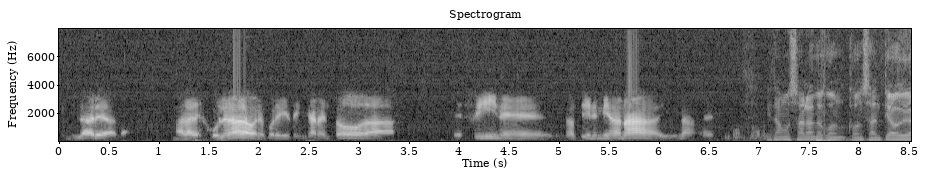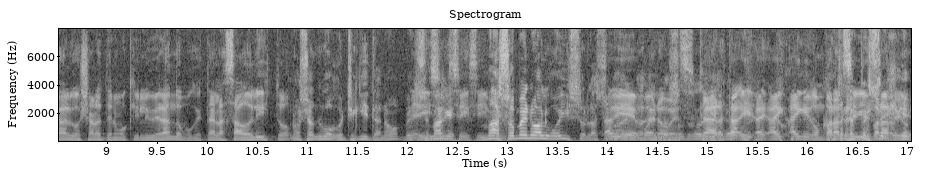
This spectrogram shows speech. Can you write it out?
similares a la, a la de Julián Álvarez, por ahí que te encara en todas, define, no tiene miedo a nada y nada. eh. Estamos hablando con, con Santiago Hidalgo, ya lo tenemos que ir liberando porque está el asado listo. No se anduvo con chiquita, ¿no? Benzema que sí, sí, más me- o menos algo hizo la Está bien, bueno, ves, otros claro, días, está- ¿no? hay, hay- hay que compararse bien para arriba.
